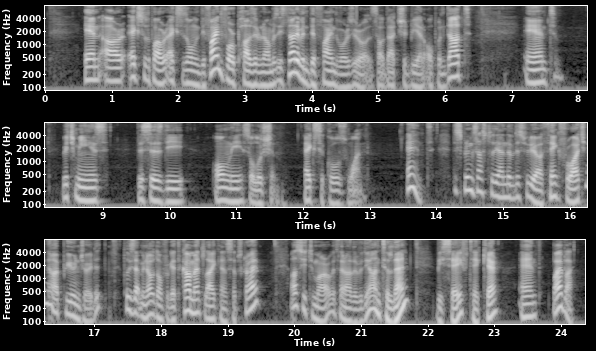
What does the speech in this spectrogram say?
and our x to the power x is only defined for positive numbers. It's not even defined for zero. So that should be an open dot. And which means this is the only solution. x equals 1. And this brings us to the end of this video. Thank you for watching. I hope you enjoyed it. Please let me know. Don't forget to comment, like, and subscribe. I'll see you tomorrow with another video. Until then, be safe, take care, and bye-bye.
